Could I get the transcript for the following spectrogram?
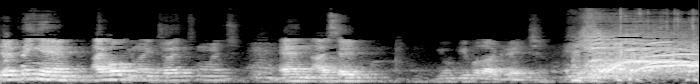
their thing, and I hope you enjoy this moment. And I said, you people are great.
